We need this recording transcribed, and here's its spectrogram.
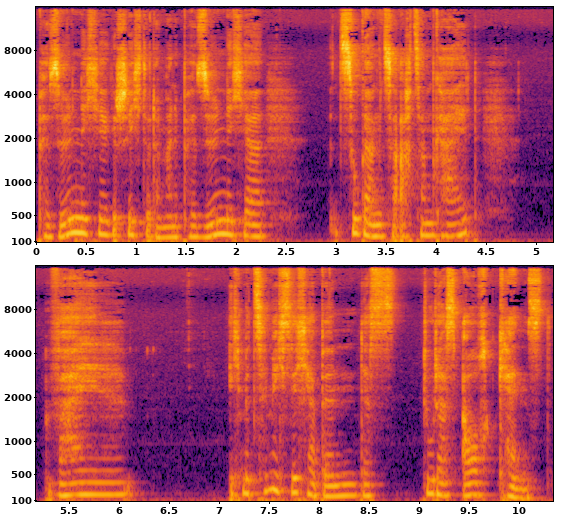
persönliche Geschichte oder meine persönliche Zugang zur Achtsamkeit, weil ich mir ziemlich sicher bin, dass du das auch kennst,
